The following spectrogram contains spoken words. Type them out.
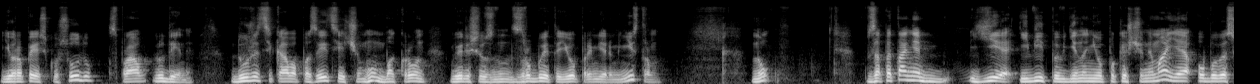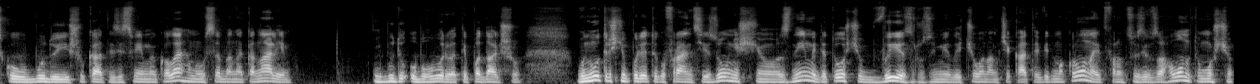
Європейського суду з прав людини. Дуже цікава позиція, чому Макрон вирішив зробити його прем'єр-міністром. Ну, запитання є і відповіді на нього поки що немає. Я обов'язково буду її шукати зі своїми колегами у себе на каналі. І буду обговорювати подальшу внутрішню політику Франції, зовнішню з ними для того, щоб ви зрозуміли, чого нам чекати від Макрона від французів загалом, тому що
